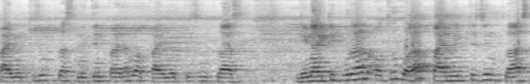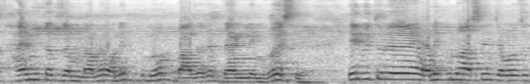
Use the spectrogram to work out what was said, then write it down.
পাইমেট্রিজিন প্লাস নিতেন পাইরাম বা পাইমেট্রিজিন প্লাস ডিনাইটি পুরান অথবা পাইমেট্রিজিন প্লাস থাইমিতাকজাম নামে অনেকগুলো বাজারে ব্র্যান্ড নেম রয়েছে। এর ভিতরে অনেকগুলো আছে, যেমন হচ্ছে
